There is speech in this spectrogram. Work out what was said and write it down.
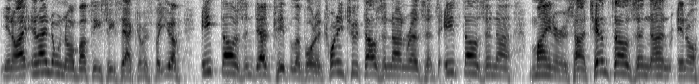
you know," I, and I don't know about these exact numbers, but you have 8,000 dead people that voted, 22,000 non-residents, 8,000 uh, minors, uh, 10,000 non, you know,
